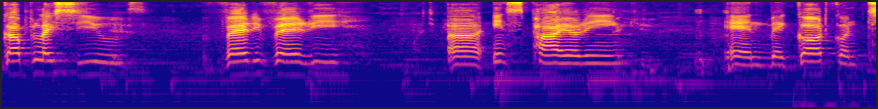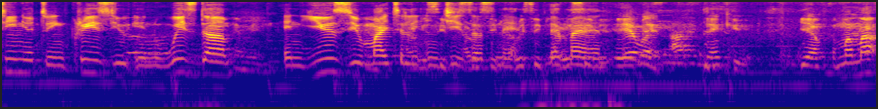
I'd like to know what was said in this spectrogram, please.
God bless you. Yes. Very, very uh, inspiring. Thank you. And may God continue to increase you in wisdom Amen. and use you mightily I in receive it, I Jesus' receive it, I name. receive I Amen. Amen. Thank you. Yeah, Mama,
